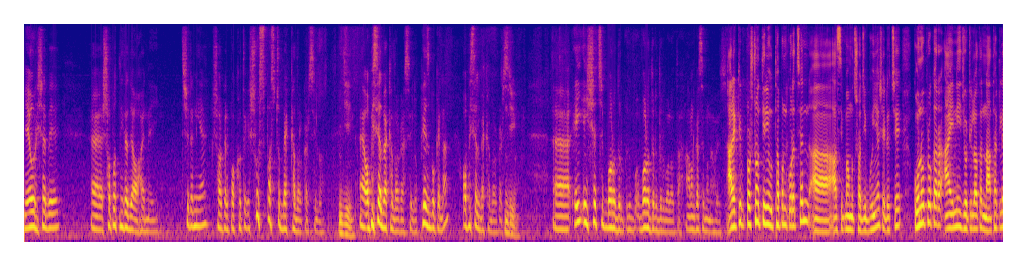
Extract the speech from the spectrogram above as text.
মেয়র হিসেবে শপথ নিতে দেওয়া হয় নাই? সেটা নিয়ে সরকারের পক্ষ থেকে সুস্পষ্ট ব্যাখ্যা দরকার ছিল। জি। অফিসিয়াল ব্যাখ্যা দরকার ছিল। ফেসবুকে না অফিসিয়াল ব্যাখ্যা দরকার ছিল। এই এই হচ্ছে বড় বড়দের দুর্বলতা আমার কাছে মনে হয়েছে। আরেকটি প্রশ্ন তিনি উত্থাপন করেছেন আসিফ মাহমুদ সজীব ভুঁইয়া, সেটা হচ্ছে, কোনো প্রকার আইনি জটিলতা না থাকলে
